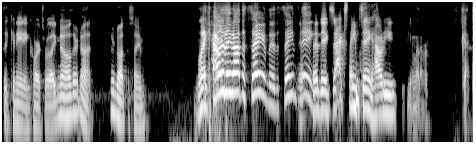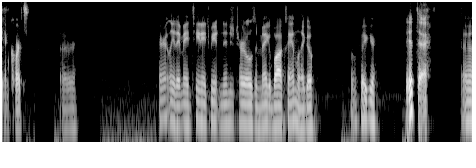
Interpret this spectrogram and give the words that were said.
the Canadian courts were like, no, they're not. They're not the same. Like, how are they not the same? They're the same Yeah, thing. They're the exact same thing. How do you whatever. Goddamn courts. Whatever. Apparently, they made Teenage Mutant Ninja Turtles and Mega Bloks and Lego. Go figure. Did they? Yeah.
